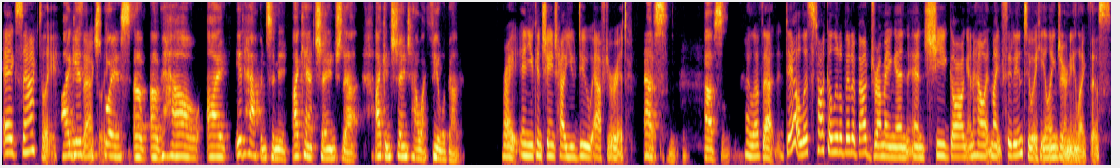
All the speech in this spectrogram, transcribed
Exactly. I get exactly. the choice of, of how I, it happened to me. I can't change that. I can change how I feel about it. Right. And you can change how you do after it. Absolutely. Yes. Absolutely. I love that. Dayle, let's talk a little bit about drumming and, and Qigong and how it might fit into a healing journey like this.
